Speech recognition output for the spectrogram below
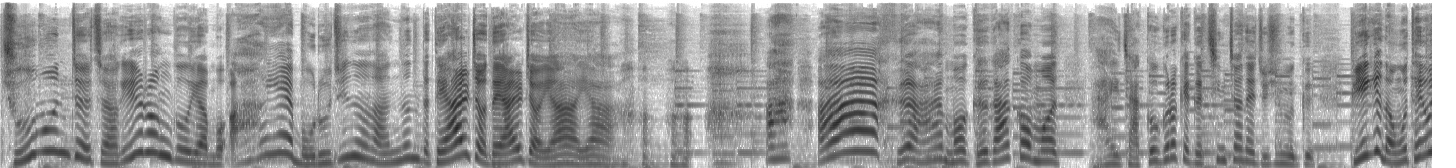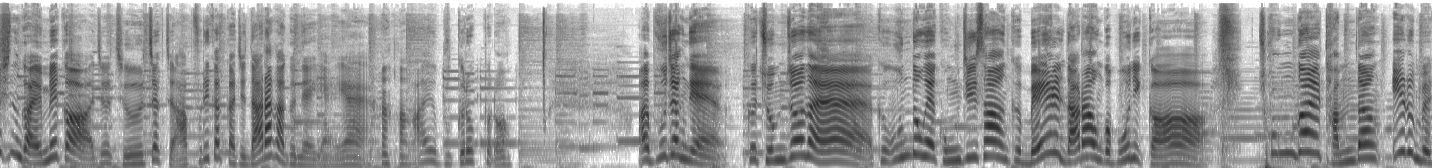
주문 제작 이런 거야 뭐 아예 모르지는 않는데 대 알죠 대 알죠 야야 아, 아, 그, 아, 뭐, 그 갖고, 뭐, 아이, 자꾸 그렇게 그 칭찬해 주시면 그 비행기 너무 태우시는 거 아닙니까? 저, 저쪽, 저 아프리카까지 날아가겠네, 야, 야. 아유, 부끄럽구로. 아, 부장님, 그 좀 전에 그 운동회 공지사항 그 메일 날아온 거 보니까 총괄 담당 이름에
